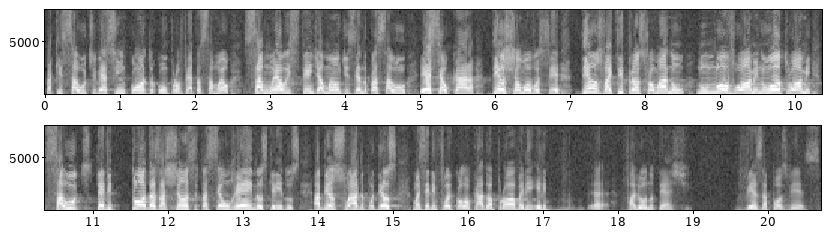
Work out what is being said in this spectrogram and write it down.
para que Saul tivesse um encontro com o profeta Samuel. Samuel estende a mão, dizendo para Saul: Esse é o cara, Deus chamou você, Deus vai te transformar num, num novo homem, num outro homem. Saul teve todas as chances para ser um rei, meus queridos, abençoado por Deus, mas ele foi colocado à prova, ele, ele é, falhou no teste vez após vez,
